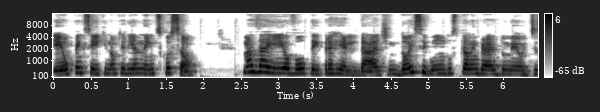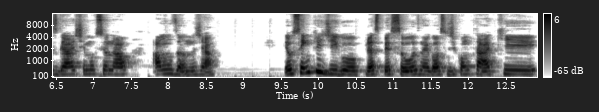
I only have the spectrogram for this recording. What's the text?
eu pensei que não teria nem discussão. Mas aí eu voltei para a realidade em dois segundos para lembrar do meu desgaste emocional há uns anos já. Eu sempre digo para as pessoas, né, gosto de contar que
